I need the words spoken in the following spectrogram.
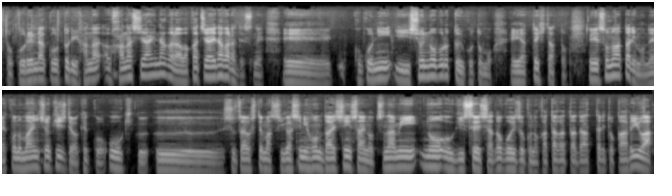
とこう連絡を取り話し合いながら分かち合いながらですね、えー、ここに一緒に登るということもやってきたと、えー、そのあたりもねこの毎日の記事では結構大きく取材をしてます。東日本大震災の津波の犠牲者のご遺族の方々であったりとかあるいは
